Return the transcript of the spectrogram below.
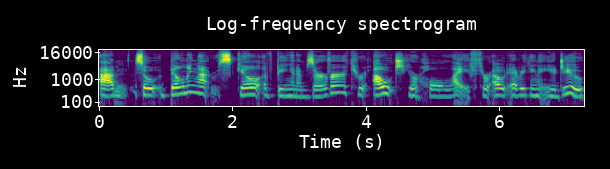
Um, so building that skill of being an observer throughout your whole life, throughout everything that you do,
